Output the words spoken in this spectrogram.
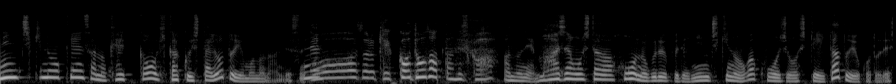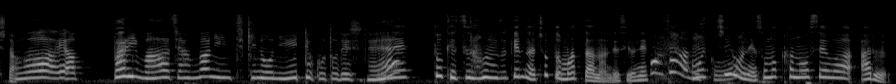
認知機能検査の結果を比較したよというものなんですね。ああそれ結果はどうだったんですか？あのね麻雀をした方のグループで認知機能が向上していたということでした。わあやっぱり麻雀が認知機能にいいってことですね。ね。と結論付けるのはちょっと待ったなんですよね。もちろんね、その可能性はある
